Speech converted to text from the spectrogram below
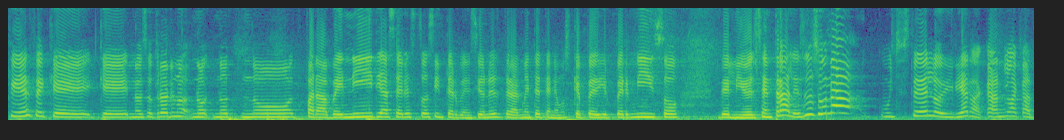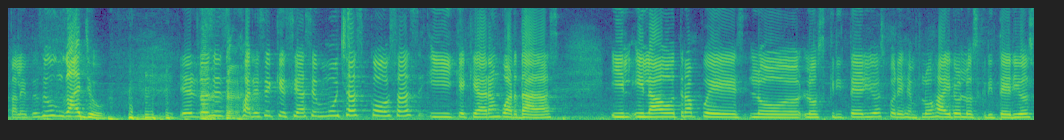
fíjense que, que nosotros no, no, no, no- para venir y hacer estas intervenciones realmente tenemos que pedir permiso del nivel central. Eso es una, muchos de ustedes lo dirían acá en la Cataleta, es un gallo. Entonces, parece que se hacen muchas cosas y que quedaran guardadas. Y, y la otra, pues, lo- los criterios, por ejemplo, Jairo, los criterios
